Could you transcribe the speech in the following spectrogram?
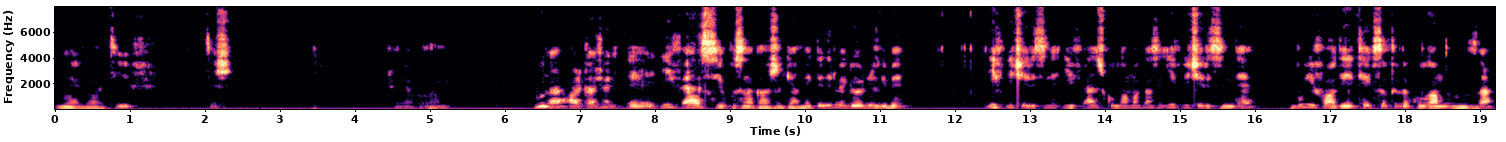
negatiftir. Şunu yapalım. Bu da arkadaşlar e, if else yapısına karşılık gelmektedir ve gördüğünüz gibi if içerisinde if else kullanmaktansa if içerisinde bu ifadeyi tek satırda kullandığınızda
